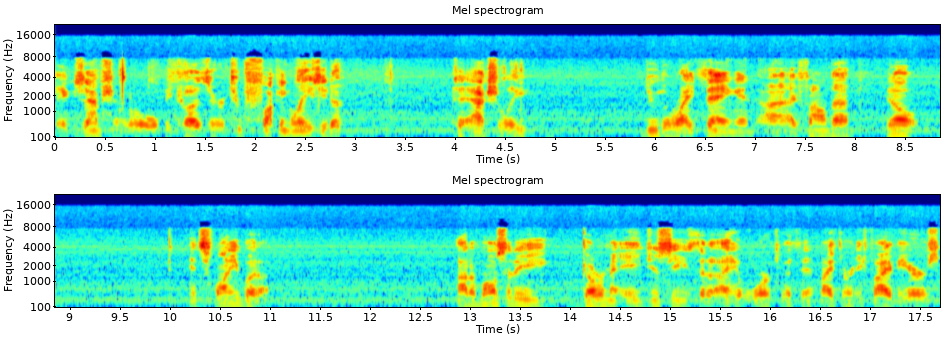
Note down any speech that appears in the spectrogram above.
exemption rule because they're too fucking lazy to to actually do the right thing. And I, found that you know, it's funny, but out of most of the government agencies that I have worked with in my 35 years,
